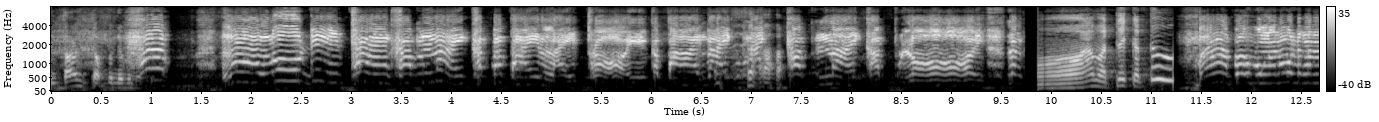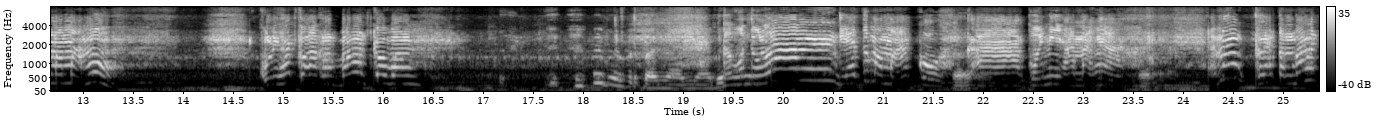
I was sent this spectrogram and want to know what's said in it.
ditangkap bener-bener. Hap, lalu ditangkap naik kapapai light troy kapai naik naik kap naik kap loy Oh, amat tiket tuh. bang apa hubunganmu dengan mamamu kulihat kau akrab banget kau bang Ada pertanyaannya ada. kebetulan dia tuh mama aku. Aku ini anaknya. Emang kelihatan banget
